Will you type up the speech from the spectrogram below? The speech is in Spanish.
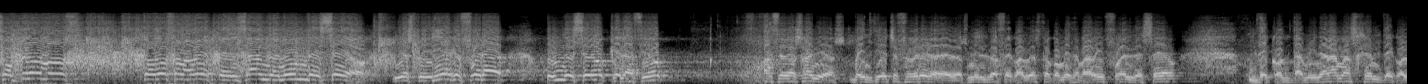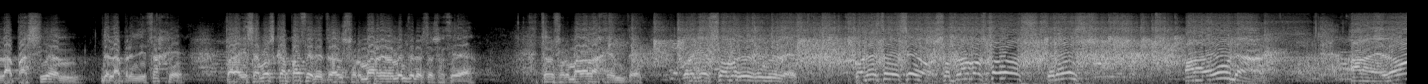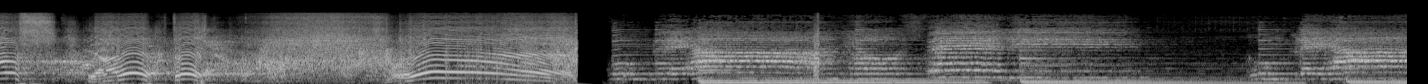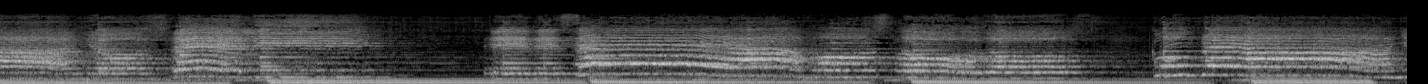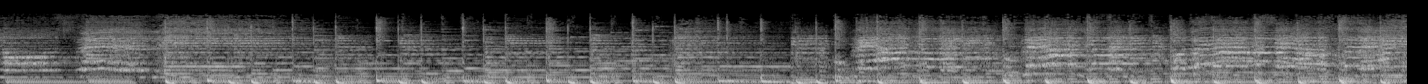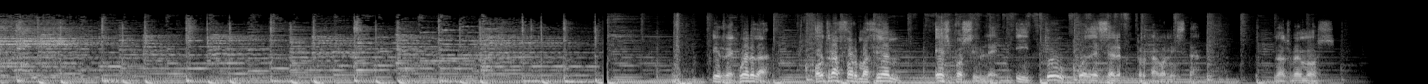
soplamos todos a la vez pensando en un deseo. Y os pediría que fuera un deseo que nació hace dos años, 28 de febrero de 2012, cuando esto comienza para mí, fue el deseo de contaminar a más gente con la pasión del aprendizaje para que seamos capaces de transformar realmente nuestra sociedad, transformar a la gente, porque somos inútiles. Con este deseo, soplamos todos, ¿queréis? A la de una, a la de dos y a la de tres. Y recuerda, otra formación es posible y tú puedes ser protagonista. Nos vemos.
